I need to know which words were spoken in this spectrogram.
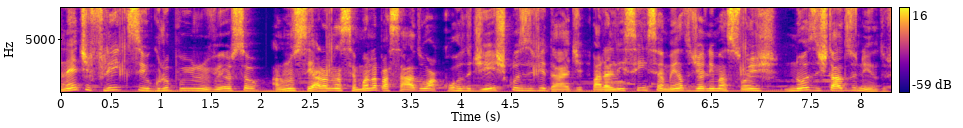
Netflix e o grupo Universal anunciaram na semana passada um acordo de exclusividade para licenciamento de animações nos Estados Unidos.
